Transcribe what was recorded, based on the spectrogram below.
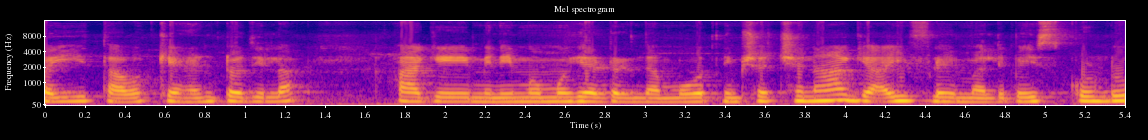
ಕೈ ತಾವಕ್ಕೆ ಅಂಟೋದಿಲ್ಲ. ಹಾಗೆ ಮಿನಿಮಮ್ ಎರಡರಿಂದ ಮೂರು ನಿಮಿಷ ಚೆನ್ನಾಗಿ ಐ ಫ್ಲೇಮಲ್ಲಿ ಬೇಯಿಸ್ಕೊಂಡು,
